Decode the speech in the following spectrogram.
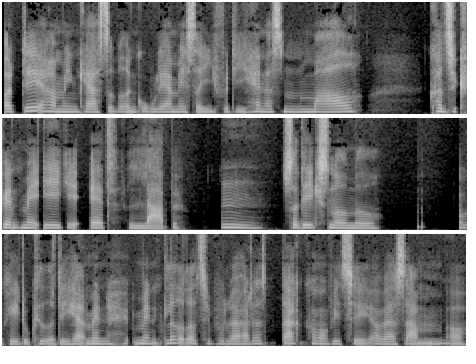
Og det har min kæreste været en god lærermester i, fordi han er sådan meget konsekvent med ikke at lappe. Mm. Så det er ikke sådan noget med, okay, du keder det her, men, men glæd dig til på lørdag, der kommer vi til at være sammen, mm. og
